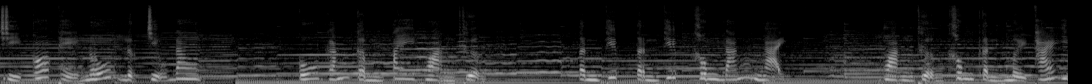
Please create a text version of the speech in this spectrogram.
Chỉ có thể nỗ lực chịu đau. Cố gắng cầm tay hoàng thượng. Tần thiếp tần thiếp không đáng ngại. Hoàng thượng không cần mời thái y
